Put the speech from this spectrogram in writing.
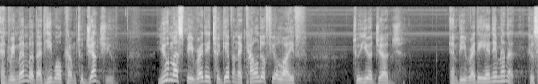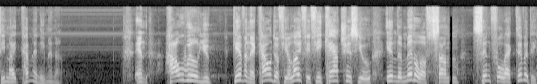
And remember that he will come to judge you. You must be ready to give an account of your life to your judge and be ready any minute because he might come any minute. And how will you give an account of your life if he catches you in the middle of some sinful activity?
